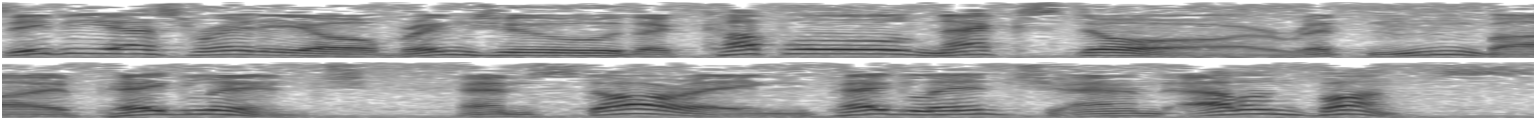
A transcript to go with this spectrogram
CBS Radio brings you The Couple Next Door, written by Peg Lynch and starring Peg Lynch and Alan Bunce.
